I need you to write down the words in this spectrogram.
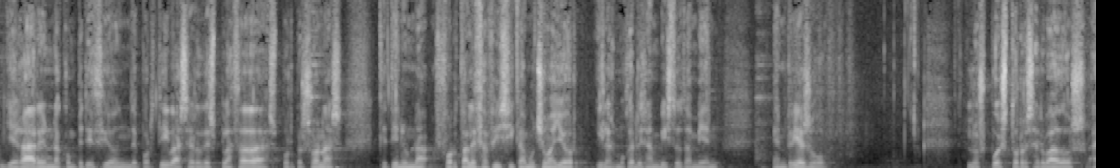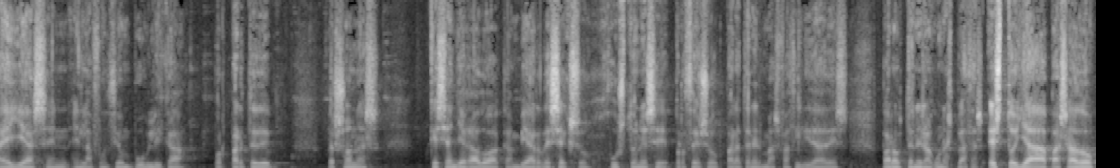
llegar en una competición deportiva a ser desplazadas por personas que tienen una fortaleza física mucho mayor y las mujeres han visto también en riesgo los puestos reservados a ellas en, en la función pública por parte de personas que se han llegado a cambiar de sexo justo en ese proceso para tener más facilidades para obtener algunas plazas. Esto ya ha pasado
